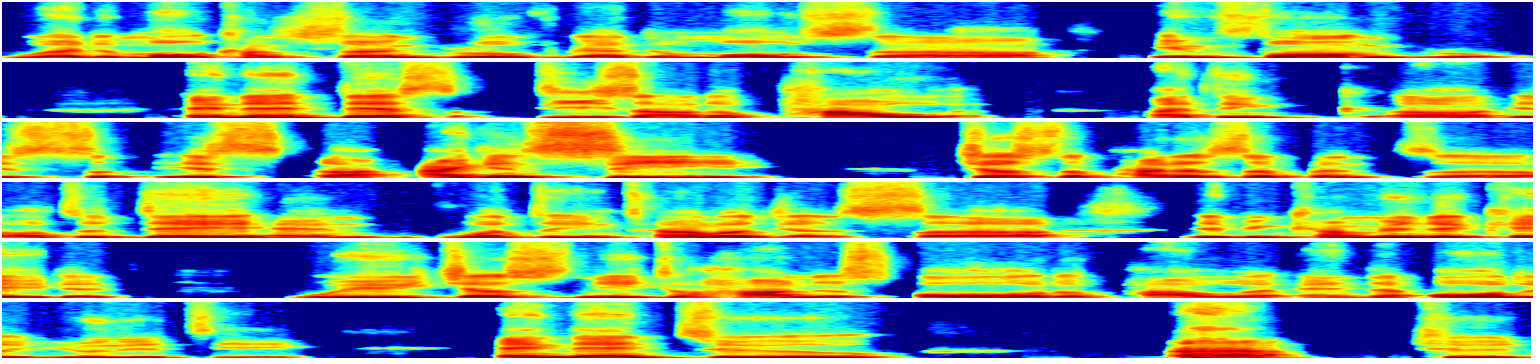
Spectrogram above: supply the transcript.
we're the most concerned group, we are the most uh, informed group. And then that's, these are the power. I think uh, is, is uh, I can see just the participants uh, of today and what the intelligence uh, is being communicated. We just need to harness all the power and all the unity and then to to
